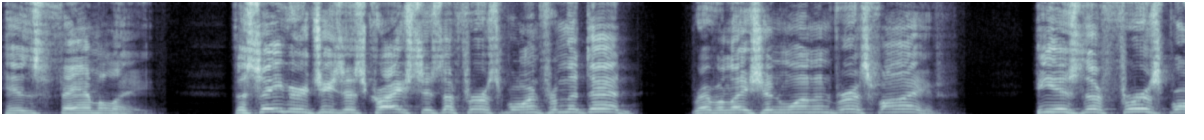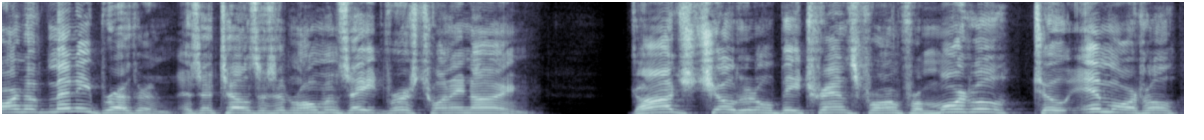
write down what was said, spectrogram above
His family. The Savior Jesus Christ is the firstborn from the dead, Revelation 1 and verse 5. He is the firstborn of many brethren, as it tells us in Romans 8, verse 29. God's children will be transformed from mortal to immortal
